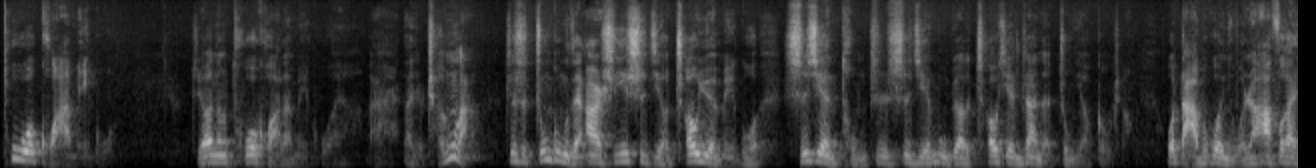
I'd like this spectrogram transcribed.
拖垮美国。只要能拖垮了美国呀，哎，那就成了。这是中共在二十一世纪要超越美国、实现统治世界目标的超限战的重要构成。我打不过你，我让阿富汗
